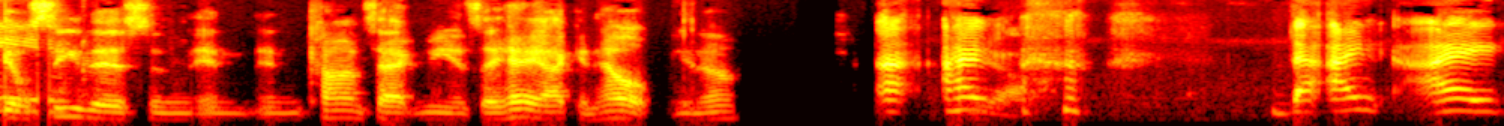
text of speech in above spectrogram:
will see this and, and, and contact me and say, "Hey, I can help." You know? I, I Yeah. that I I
